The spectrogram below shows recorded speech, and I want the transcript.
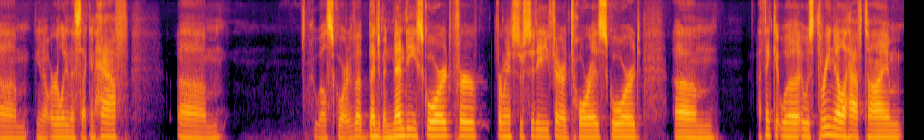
um, you know, early in the second half. Um, who else scored? Uh, Benjamin Mendy scored for for Manchester City. Ferran Torres scored. Um, I think it was it was three 0 at halftime.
